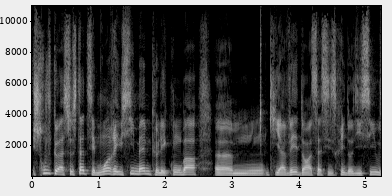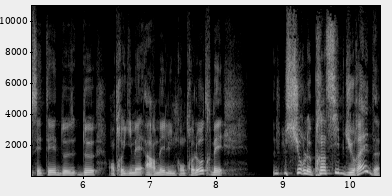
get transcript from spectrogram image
je trouve qu'à ce stade, c'est moins réussi même que les combats euh, qu'il y avait dans Assassin's Creed Odyssey où c'était deux, deux, entre guillemets, armés l'une contre l'autre. Mais sur le principe du raid,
